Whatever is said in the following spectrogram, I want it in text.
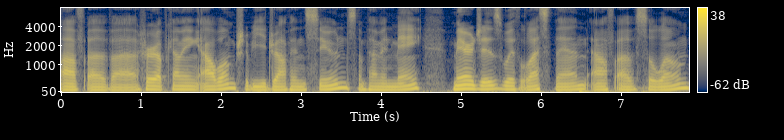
off of uh, her upcoming album. Should be dropping soon, sometime in May. Marriages with Less Than off of Salome.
